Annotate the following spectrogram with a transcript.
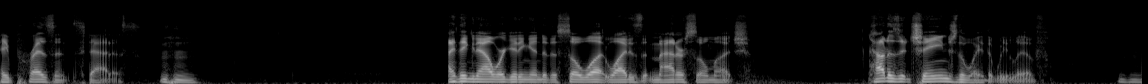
a present status. Mm-hmm. I think now we're getting into the so what? Why does it matter so much? How does it change the way that we live? Mm-hmm.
